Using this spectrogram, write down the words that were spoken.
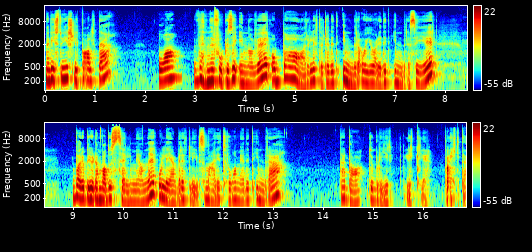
Men hvis du gir slipp på alt det, og vender fokuset innover og bare lytter til ditt indre og gjør det ditt indre sier, bare bryr deg om hva du selv mener, og lever et liv som er i tråd med ditt indre, det er da du blir lykkelig. På ekte.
